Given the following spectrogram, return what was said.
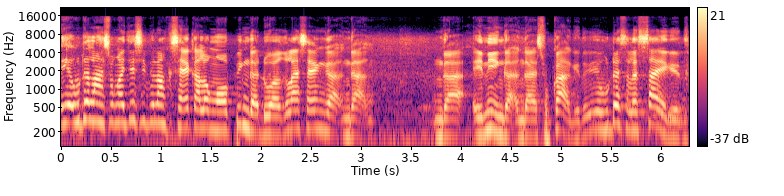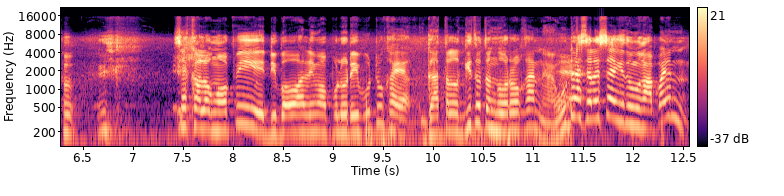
ya udah langsung aja sih bilang saya kalau ngopi nggak dua gelas saya nggak nggak nggak ini nggak nggak suka gitu. Ya udah selesai gitu. saya kalau ngopi di bawah lima puluh ribu tuh kayak gatel gitu tenggorokan. Nah, udah selesai gitu ngapain?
